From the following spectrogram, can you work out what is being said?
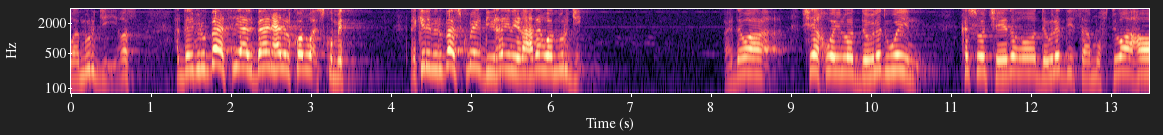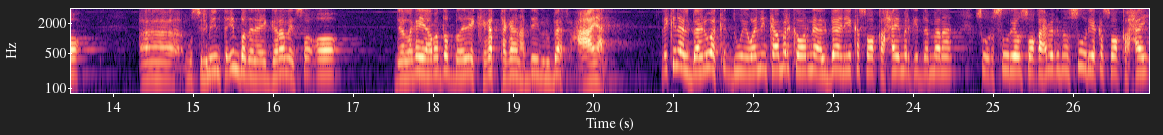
Waa murji hadda ibnu baas iyo albani hadalkooda waa isku mid. Lakin ibnu baas kumay dhiiran inay idhahdaan waa murji. De waa sheekh weyn oo dowlad weyn ka soo jeedo oo dowladdiisa mufti u ah oo muslimiinta in badan ay garanayso oo dee laga yaabo dad badan inay kaga tagaan hadday ibnu baas caayaan. Lakin albani waa ka duwanya waa ninkaa markii horena albaniya ka soo qaxay markii dambena suuriya u soo qaxay markii dambe suuriya ka soo qaxay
